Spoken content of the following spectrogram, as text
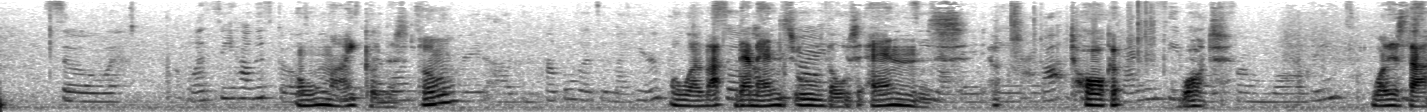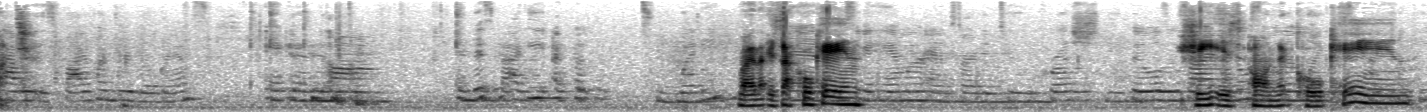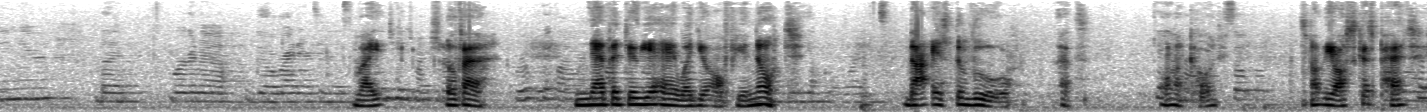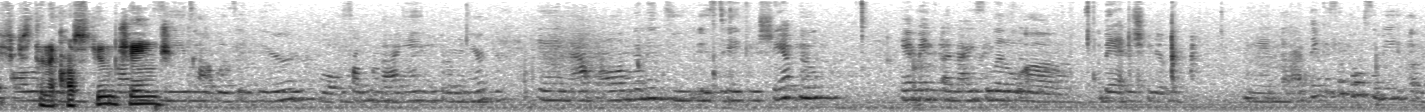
So let's see how this goes. Oh my goodness. Oh. get rid of the purple that's in my hair. oh well that, So them ends, ooh, those ends. method, and I got Talk of- what? From What is that? tablet 500 milligrams. And um, in this baggie, I put 20 Right, is that cocaine? Shirt Lover, real quick. I always never do your hair when you're off your nut. That is the rule. That's, oh my god. It's not the Oscars pet, she's just in a costume change. Is shampoo and make a nice little um, batch here. And I think it's supposed to be a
